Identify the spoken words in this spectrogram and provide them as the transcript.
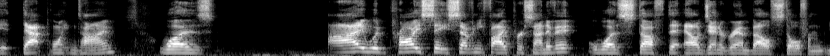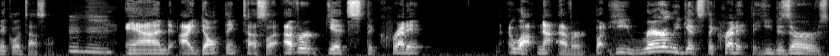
at that point in time, was I would probably say seventy five percent of it was stuff that Alexander Graham Bell stole from Nikola Tesla Mm-hmm. and I don't think Tesla ever gets the credit. Well, not ever, but he rarely gets the credit that he deserves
